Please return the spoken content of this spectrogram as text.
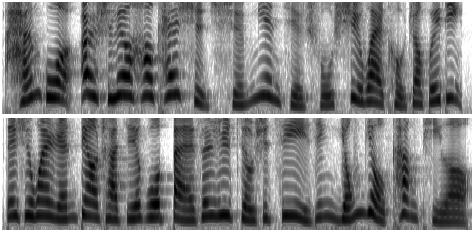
韩国二十六号开始全面解除室外口罩规定，但是万人调查结果，百分之九十七已经拥有抗体了。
